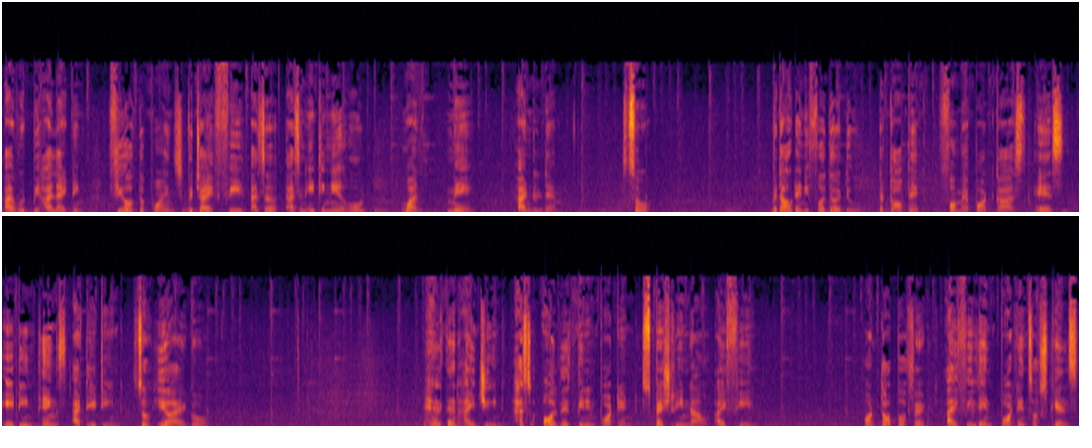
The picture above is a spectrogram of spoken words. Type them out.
I would be highlighting few of the points which I feel as a as an 18 year old one may handle them. So, without any further ado, the topic for my podcast is 18 things at 18. So, here I go. Health and hygiene has always been important, especially now, I feel. On top of it, I feel the importance of skills,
